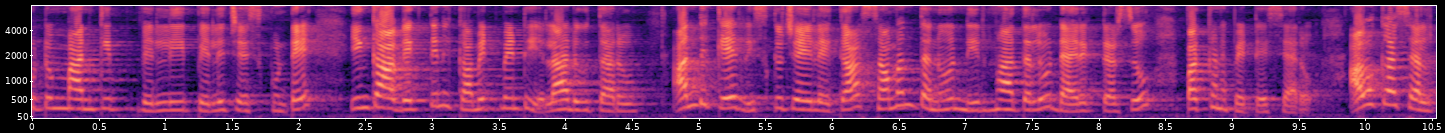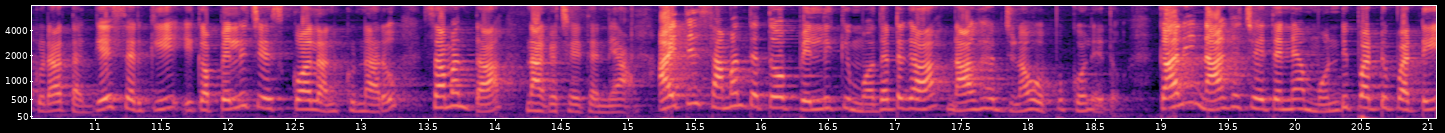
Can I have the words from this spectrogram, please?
కుటుంబానికి వెళ్ళి పెళ్ళి చేసుకుంటే ఇంకా ఆ వ్యక్తిని కమిట్మెంట్ ఎలా అడుగుతారు? అందుకే రిస్క్ చేయలేక సమంతను నిర్మాతలు డైరెక్టర్స్ పక్కన పెట్టేశారు. అవకాశాలు కూడా తగ్గేసరికి ఇక పెళ్ళి చేసుకోవాలనుకున్నారు సమంత నాగ చైతన్య అయితే సమంతతో పెళ్ళికి మొదటగా నాగార్జున ఒప్పుకోలేదు. కానీ నాగ చైతన్య మొండి పట్టు పట్టి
